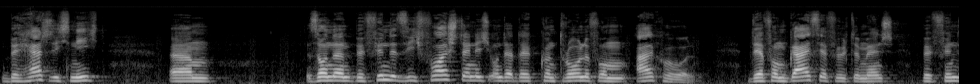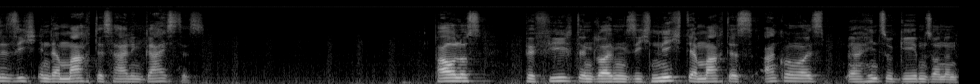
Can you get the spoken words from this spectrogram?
beherrscht sich nicht, ähm, sondern befindet sich vollständig unter der Kontrolle vom Alkohol. Der vom Geist erfüllte Mensch befindet sich in der Macht des Heiligen Geistes. Paulus befiehlt den Gläubigen, sich nicht der Macht des Alkohols äh, hinzugeben, sondern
